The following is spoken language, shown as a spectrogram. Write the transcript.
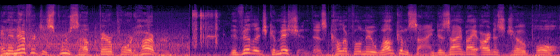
In an effort to spruce up Fairport Harbor, the village commissioned this colorful new welcome sign designed by artist Joe Pohl.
